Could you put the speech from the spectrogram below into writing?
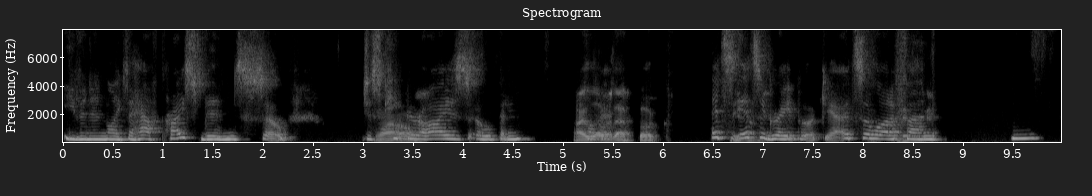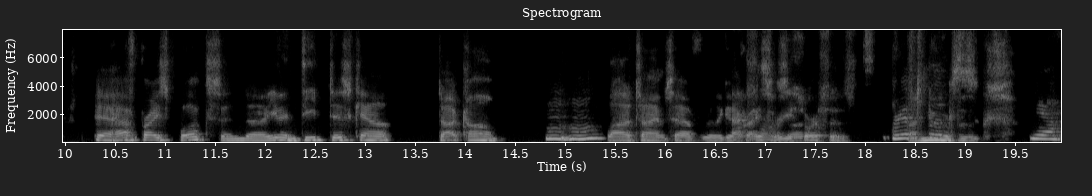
even in like the half price bins. So just keep your eyes open I love that book. it's it's a great book yeah it's a lot of fun. Yeah, half price books and uh, even deepdiscount.com. hmm A lot of times have really good Excellent prices. on- resources. thrift on books books. yeah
